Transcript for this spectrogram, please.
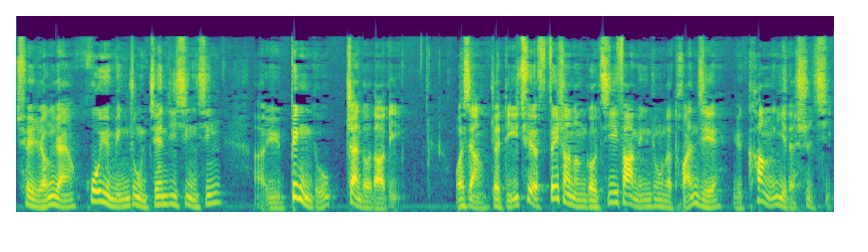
却仍然呼吁民众坚定信心，啊，与病毒战斗到底。我想，这的确非常能够激发民众的团结与抗疫的士气。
